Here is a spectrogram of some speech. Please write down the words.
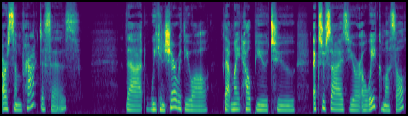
are some practices that we can share with you all that might help you to exercise your awake muscle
